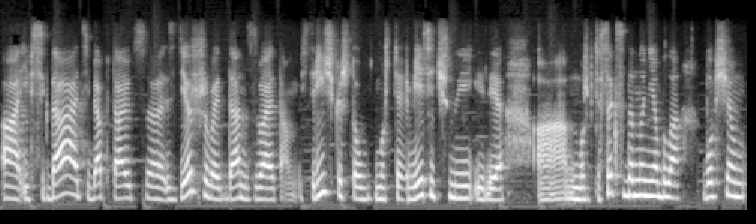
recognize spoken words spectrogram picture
А, и всегда тебя пытаются сдерживать, да, называя там истеричкой, что, может, у тебя месячный, или, а, может, у тебя секса давно не было. В общем,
